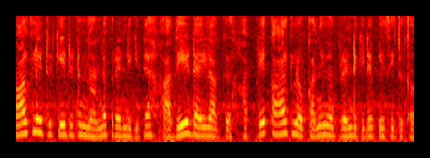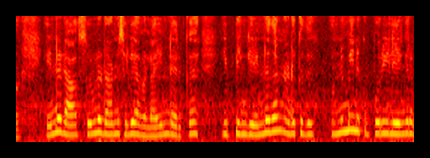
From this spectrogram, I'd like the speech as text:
கால்குலேட்டர் கேட்டுட்டு இருந்த அண்ணன் ஃப்ரெண்டுக்கிட்ட அதே டைலாக்கு அப்படியே காருக்குள்ளே உட்காந்து இவன் ஃப்ரெண்டுக்கிட்ட பேசிகிட்டு இருக்கான். என்னடா சொல்லுடான்னு சொல்லி அவன் லைனில் இருக்க இப்போ இங்கே என்ன தான் நடக்குது? ஒன்றுமே எனக்கு புரியலையேங்கிற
